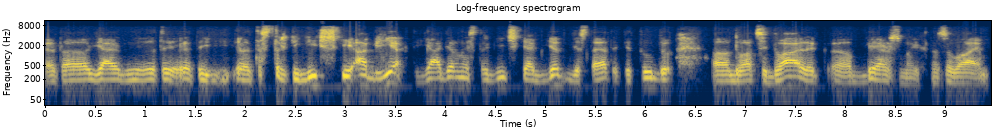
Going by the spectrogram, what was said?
Это, я, это, это, это стратегический объект, ядерный стратегический объект, где стоят эти Ту-22, или БЕРС мы их называем,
